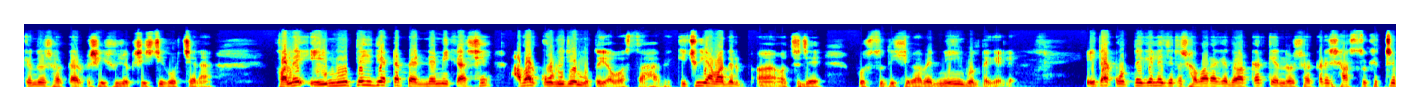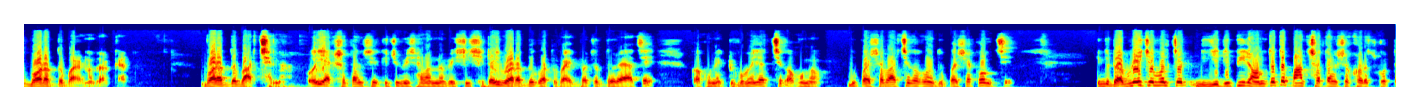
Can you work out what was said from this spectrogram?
কেন্দ্র সরকার সেই সুযোগ সৃষ্টি করছে না। ফলে এই মুহূর্তে যদি একটা প্যান্ডেমিক আসে, আবার কোভিডের মতোই অবস্থা হবে। কিছুই আমাদের হচ্ছে যে প্রস্তুতি সেভাবে নেই বলতে গেলে। এটা করতে গেলে যেটা সবার আগে দরকার, কেন্দ্র সরকারের স্বাস্থ্যক্ষেত্রে বরাদ্দ বাড়ানো দরকার। বরাদ্দ বাড়ছে না। ওই এক শতাংশের কিছু বেশি, সামান্য বেশি, সেটাই বরাদ্দ গত কয়েক বছর ধরে আছে। কখনো একটু কমে যাচ্ছে, কখনো দু পয়সা বাড়ছে, কখনো দু পয়সা কমছে। কিন্তু ডব্লিউএইচও বলছে জিডিপির অন্তত পাঁচ শতাংশ খরচ করতে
